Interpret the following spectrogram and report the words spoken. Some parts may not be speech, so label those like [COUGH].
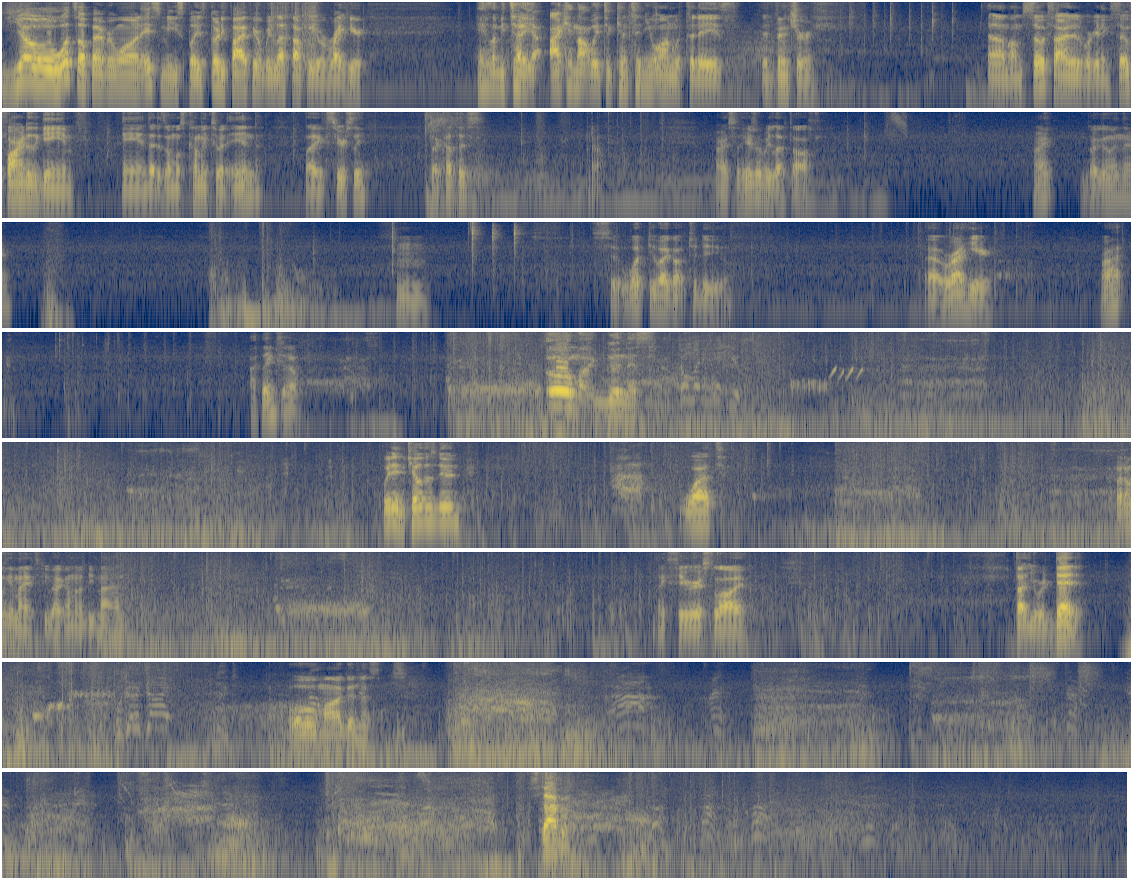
Yo, what's up everyone? It's me, Splazed35 here. We left off, we were right here. And let me tell you, I cannot wait to continue on with today's adventure. Um, I'm so excited. We're getting so far into the game. And that is almost coming to an end. Like, seriously? Should I cut this? No. Alright, so here's where we left off. Right? Do I go in there? Hmm. So what do I got to do? Uh, right here. Right? I think so. Oh my goodness. Don't let it hit you. We didn't kill this dude? What? If I don't get my XP back, I'm gonna be mad. Like, serious lie. Thought you were dead. We're gonna die. Oh my goodness. Stab him.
